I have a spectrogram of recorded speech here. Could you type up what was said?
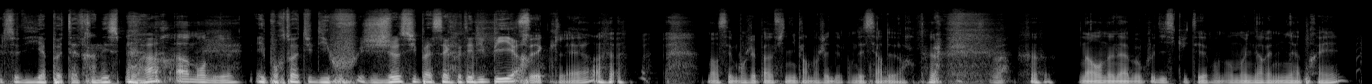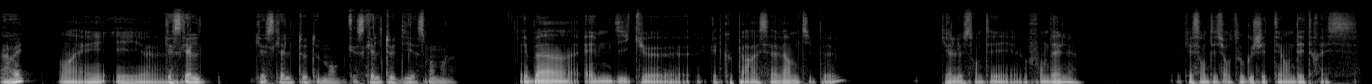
Elle se dit, il y a peut-être un espoir. Ah, mon Dieu, Et pour toi, tu te dis, Ouf, je suis passé à côté du pire. c'est clair. non, c'est bon, j'ai pas fini par manger de mon dessert dehors. non, on en a beaucoup discuté pendant au moins une heure et demie après. Ah ouais? Ouais, et... euh, Qu'est-ce qu'elle qu'est-ce qu'elle te demande? Qu'est-ce qu'elle te dit à ce moment-là? Eh ben, elle me dit que quelque part, elle savait un petit peu, qu'elle le sentait au fond d'elle, et qu'elle sentait surtout que j'étais en détresse,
